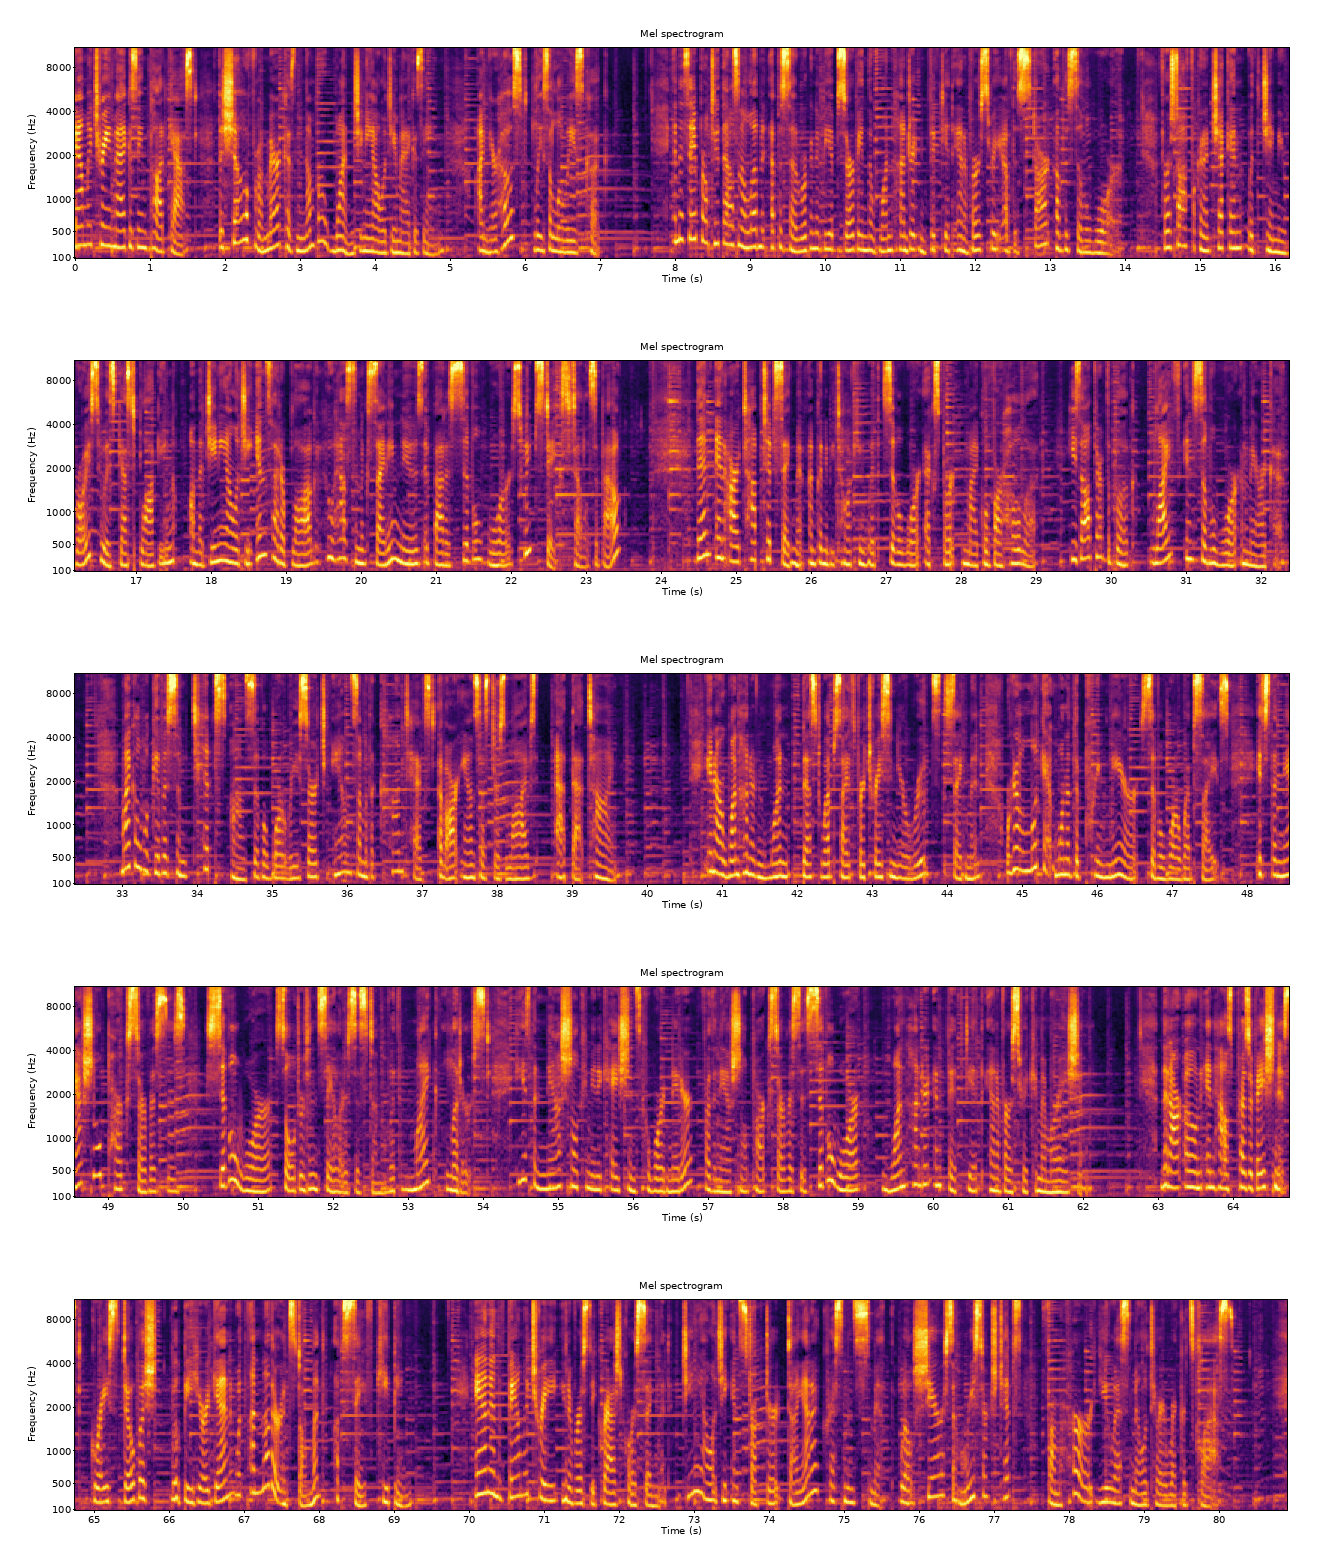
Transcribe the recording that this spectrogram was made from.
Family Tree Magazine podcast, the show from America's number one genealogy magazine. I'm your host, Lisa Louise Cooke. In this April 2011 episode, we're going to be observing the 150th anniversary of the start of the Civil War. First off, we're going to check in with Jamie Royce, who is guest blogging on the Genealogy Insider blog, who has some exciting news about a Civil War sweepstakes to tell us about. Then, in our top tip segment, I'm going to be talking with Civil War expert Michael Varhola. He's author of the book Life in Civil War America. Michael will give us some tips on Civil War research and some of the context of our ancestors' lives at that time. In our 101 Best Websites for Tracing Your Roots segment, we're going to look at one of the premier Civil War websites. It's the National Park Service's Civil War Soldiers and Sailors System with Mike Litterst. He is the National Communications Coordinator for the National Park Service's Civil War 150th Anniversary Commemoration. Then our own in house preservationist, Grace Dobush, will be here again with another installment of Safekeeping. And in the Family Tree University Crash Course segment, genealogy instructor Diana Crisman Smith will share some research tips from her U.S. military records class.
